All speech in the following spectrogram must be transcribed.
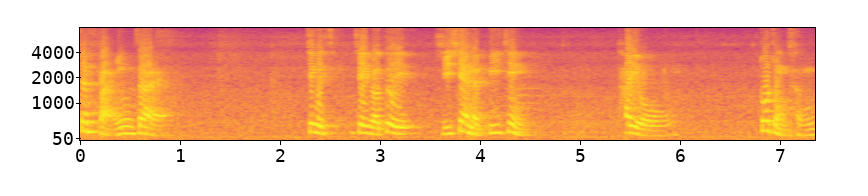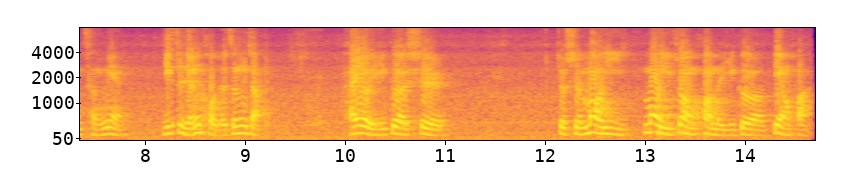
这反映在这个这个对极限的逼近，它有多种层层面，一个是人口的增长。还有一个是，就是贸易贸易状况的一个变化，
